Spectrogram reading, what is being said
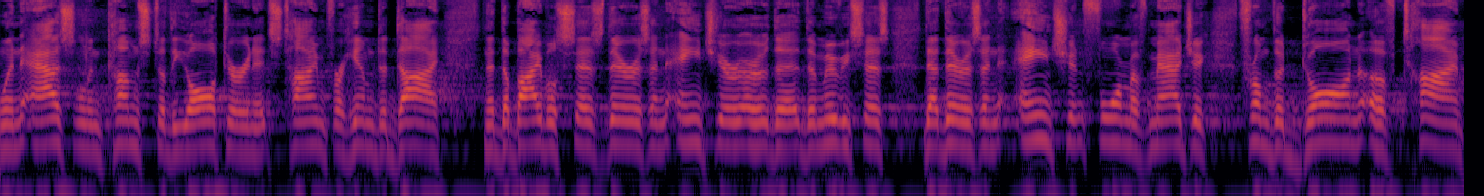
when Aslan comes to the altar and it's time for him to die, that the Bible says there is an ancient, or the, the movie says that there is an ancient form of magic from the dawn of time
